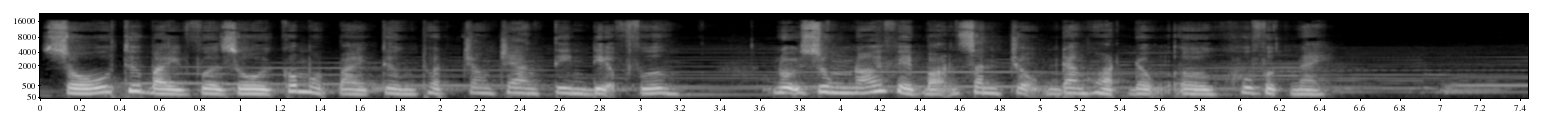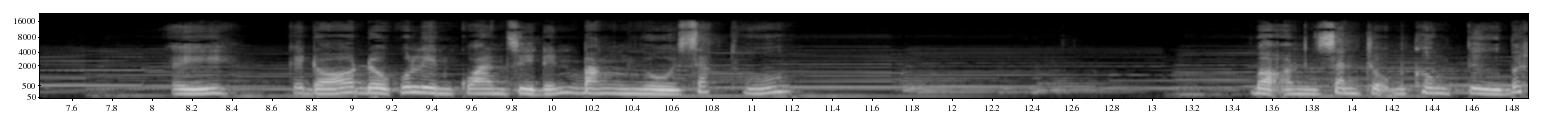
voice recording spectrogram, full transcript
số thứ bảy vừa rồi có một bài tường thuật trong trang tin địa phương. Nội dung nói về bọn săn trộm đang hoạt động ở khu vực này. Ấy, cái đó đâu có liên quan gì đến băng nhồi sắc thú. Bọn săn trộm không từ bất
